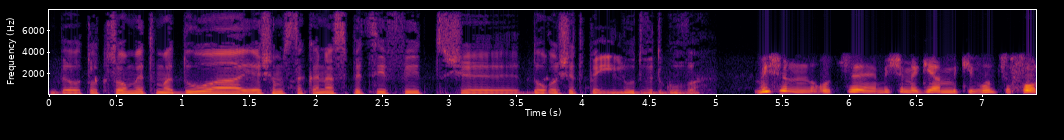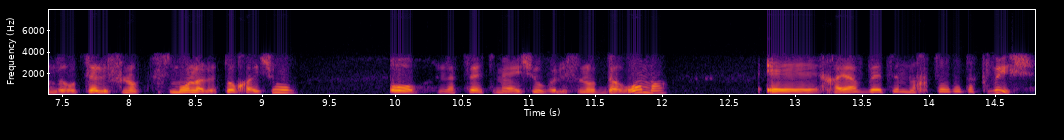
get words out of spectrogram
באותו צומת, מדוע יש שם סכנה ספציפית שדורשת פעילות ותגובה. מי שרוצה, מי שמגיע מכיוון צפון ורוצה לפנות שמאלה לתוך היישוב, או לצאת מהיישוב ולפנות דרומה, אה, חייב בעצם לחצות את הכביש.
